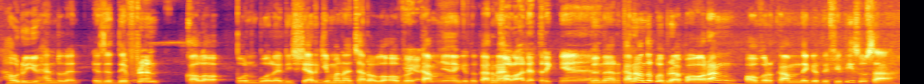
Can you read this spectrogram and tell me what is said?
How do you handle it? Is it different? Kalaupun boleh di-share gimana cara lo overcome-nya gitu. Karena Kalau ada triknya. benar, karena untuk beberapa orang overcome negativity susah.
